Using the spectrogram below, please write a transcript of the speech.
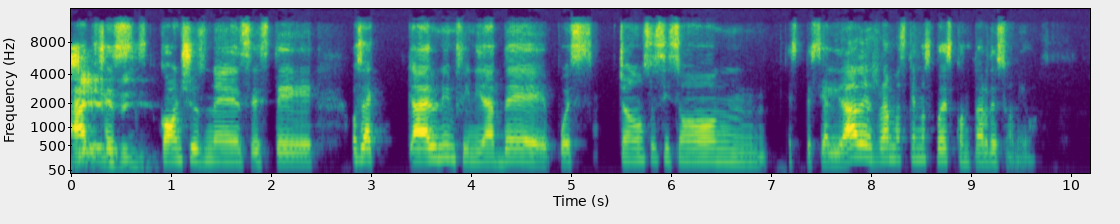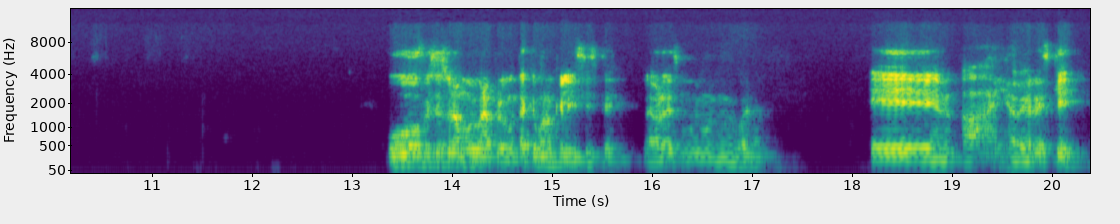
Access Consciousness, este, o sea, hay una infinidad de, pues, yo no sé si son especialidades, ramas. ¿Qué nos puedes contar de eso, amigo? Uf, esa es una muy buena pregunta. Qué bueno que le hiciste. La verdad es muy, muy, muy buena. Eh, ay, a ver, es que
